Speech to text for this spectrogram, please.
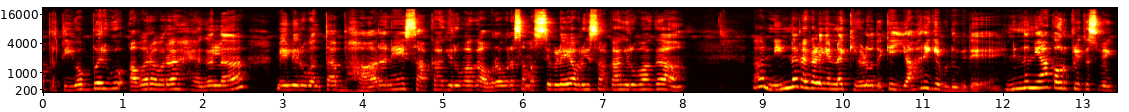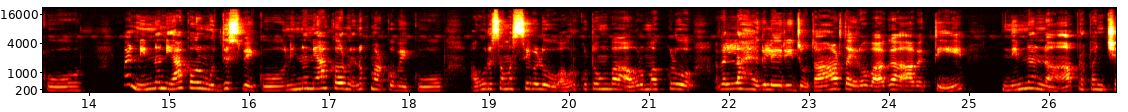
ಪ್ರತಿಯೊಬ್ಬರಿಗೂ ಅವರವರ ಹೆಗಲ ಮೇಲಿರುವಂಥ ಭಾರನೇ ಸಾಕಾಗಿರುವಾಗ, ಅವರವರ ಸಮಸ್ಯೆಗಳೇ ಅವರಿಗೆ ಸಾಕಾಗಿರುವಾಗ ನಿನ್ನ ರಗಳೆಯನ್ನು ಕೇಳೋದಕ್ಕೆ ಯಾರಿಗೆ ಬಿಡುವಿದೆ? ನಿನ್ನನ್ನು ಯಾಕೆ ಅವ್ರು ಪ್ರೀತಿಸಬೇಕು? ನಿನ್ನನ್ನು ಯಾಕೆ ಅವ್ರು ಮುದ್ದಿಸ್ಬೇಕು? ನಿನ್ನನ್ನು ಯಾಕೆ ಅವ್ರು ನೆನಪು ಮಾಡ್ಕೋಬೇಕು? ಅವ್ರ ಸಮಸ್ಯೆಗಳು, ಅವ್ರ ಕುಟುಂಬ, ಅವ್ರ ಮಕ್ಕಳು, ಅವೆಲ್ಲ ಹೆಗಲೇರಿ, ಜೋತಾಡ್ತಾ ಇರೋವಾಗ ಆ ವ್ಯಕ್ತಿ ನಿನ್ನನ್ನು, ಆ ಪ್ರಪಂಚ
